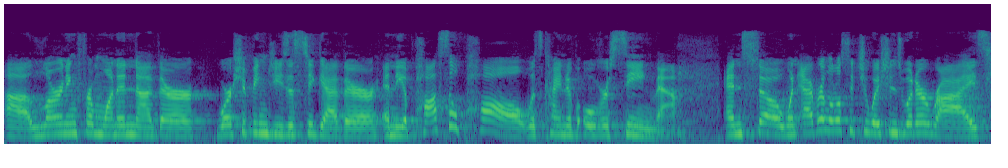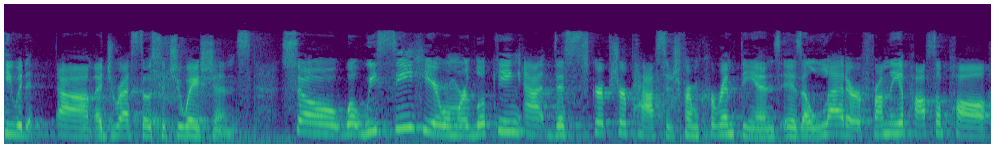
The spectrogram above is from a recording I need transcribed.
uh, learning from one another, worshiping Jesus together, and the Apostle Paul was kind of overseeing them. And so, whenever little situations would arise, he would um, address those situations. So, what we see here when we're looking at this scripture passage from Corinthians is a letter from the Apostle Paul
